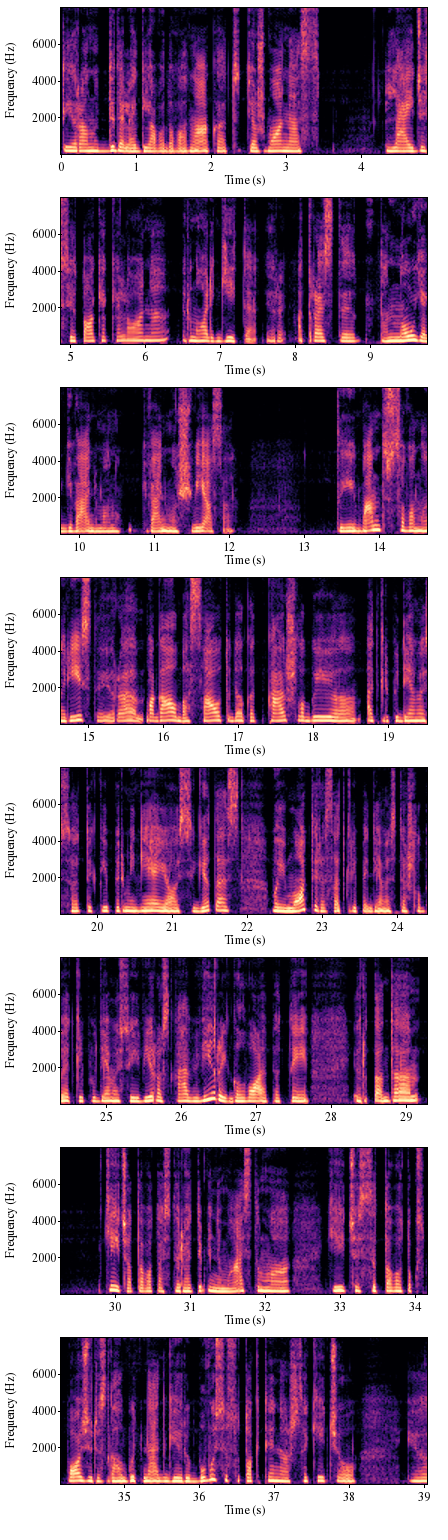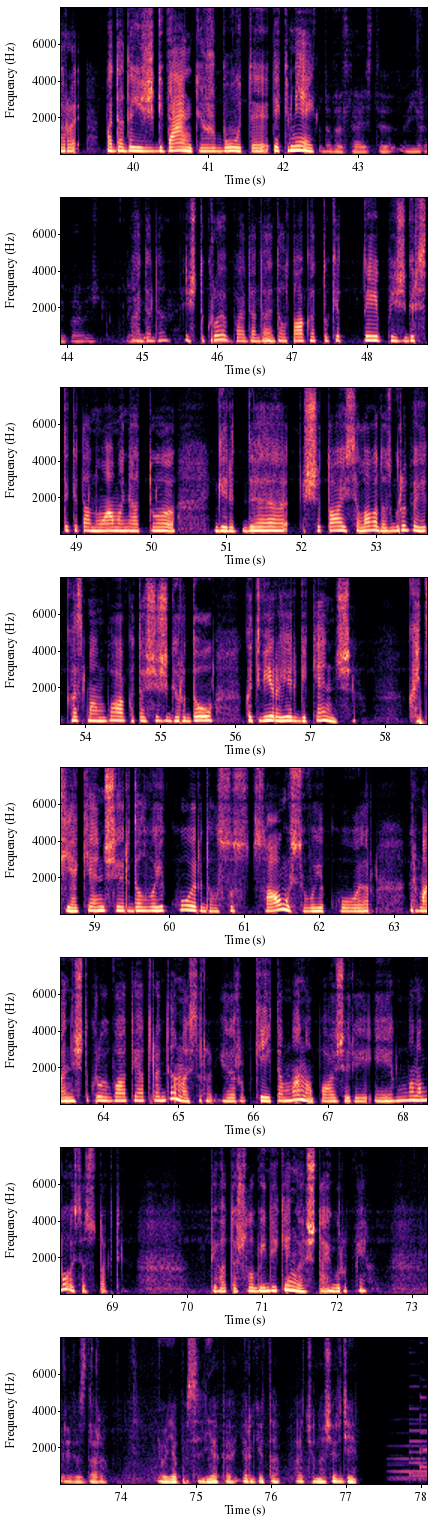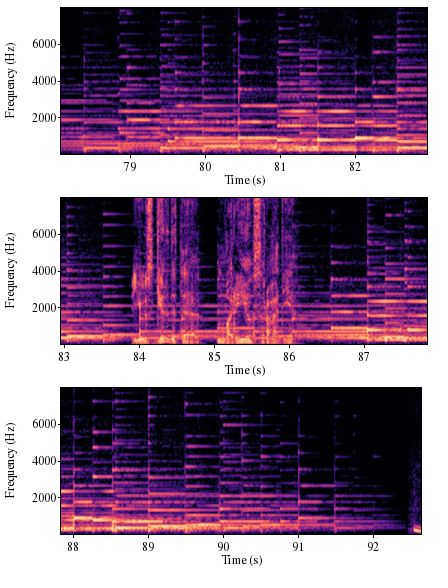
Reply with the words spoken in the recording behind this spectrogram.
Tai yra nu, didelė Dievo dovana, kad tie žmonės leidžiasi į tokią kelionę ir nori gyti ir atrasti tą naują gyvenimą, nu, gyvenimo šviesą. Tai man savanorystė yra pagalba savo, todėl kad ką aš labai atkreipiu dėmesio, tai kaip ir minėjo Sigitas, vai moteris atkreipia dėmesį, tai aš labai atkreipiu dėmesio į vyrus, ką vyrai galvoja apie tai. Ir tada keičia tavo tą stereotipinį mąstymą, keičiasi tavo toks požiūris, galbūt netgi ir buvusi su toktinė, aš sakyčiau, ir padeda išgyventi, išbūti tiekmėjai. Padeda atleisti vyrai, pavyzdžiui. Padeda, iš tikrųjų padeda, dėl to, kad tu kitaip išgirsti kitą nuomonę, tu girdi šitoj silovados grupėje, kas man buvo, kad aš išgirdau, kad vyrai irgi kenčia kad jie kenčia ir dėl vaikų, ir dėl suaugusių vaikų. Ir, ir man iš tikrųjų buvo tai atradimas ir, ir keitė mano požiūrį į mano buvusią sutoktinį. Tai va, aš labai dėkinga šitai grupiai. Ir vis dar joje pasilieka Jurgita. Ačiū nuoširdžiai. Jūs girdite Marijos radiją.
